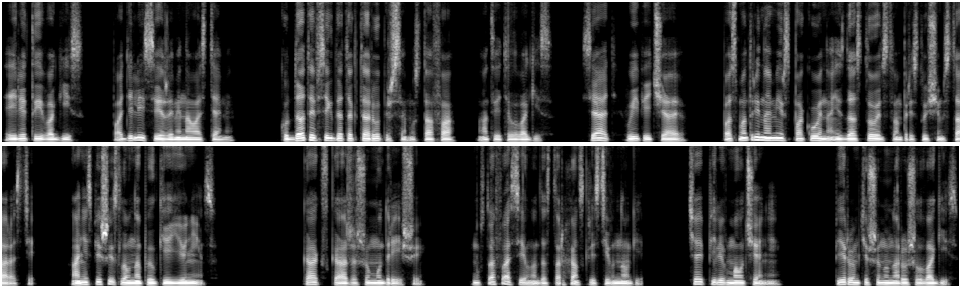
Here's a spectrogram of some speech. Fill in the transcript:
Или ты, Вагис? Поделись свежими новостями. Куда ты всегда так торопишься, Мустафа? Ответил Вагис. Сядь, выпей чаю. Посмотри на мир спокойно и с достоинством, присущим старости, а не спеши, словно пылкий юнец. Как скажешь, о мудрейший. Мустафа сел на Дастархан, скрестив ноги. Чай пили в молчании. Первым тишину нарушил Вагис.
